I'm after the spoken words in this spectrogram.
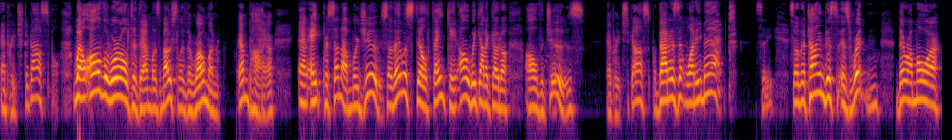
and preach the gospel. Well, all the world to them was mostly the Roman Empire, and 8% of them were Jews. So they were still thinking, oh, we got to go to all the Jews and preach the gospel. That isn't what he meant. See? So the time this is written, there are more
